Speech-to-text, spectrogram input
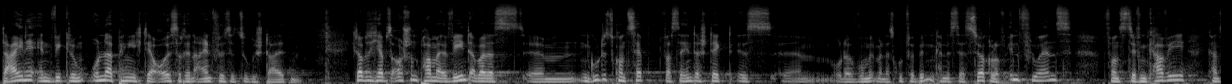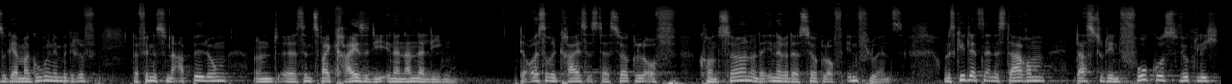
deine Entwicklung unabhängig der äußeren Einflüsse zu gestalten. Ich glaube, ich habe es auch schon ein paar Mal erwähnt, aber das, ähm, ein gutes Konzept, was dahinter steckt, ist, ähm, oder womit man das gut verbinden kann, ist der Circle of Influence von Stephen Covey. Kannst du gerne mal googeln, den Begriff. Da findest du eine Abbildung und äh, es sind zwei Kreise, die ineinander liegen. Der äußere Kreis ist der Circle of Concern und der innere der Circle of Influence. Und es geht letzten Endes darum, dass du den Fokus wirklich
